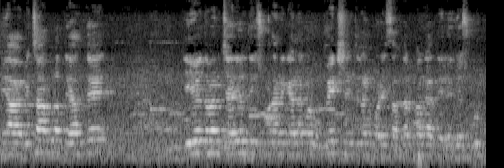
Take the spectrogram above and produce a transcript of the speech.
మీ ఆ విచారణలో తేలితే ఏ విధమైన చర్యలు తీసుకోవడానికైనా కూడా ఉపేక్షించడానికి కూడా ఈ సందర్భంగా తెలియజేసుకుంటూ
